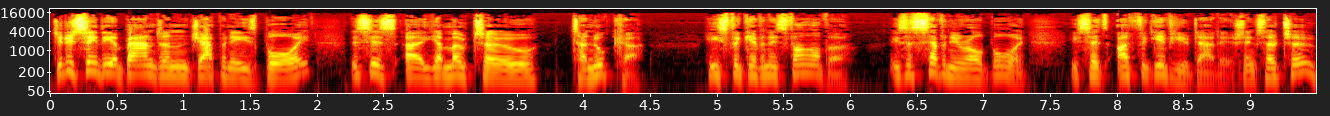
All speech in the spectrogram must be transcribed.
Did you see the abandoned Japanese boy? This is uh, Yamato Tanooka. He's forgiven his father. He's a seven year old boy. He says, I forgive you, Daddy. I think so too.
